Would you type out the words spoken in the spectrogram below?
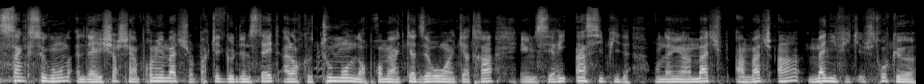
5 secondes d'aller chercher un premier match sur le parquet de Golden State alors que tout le monde leur promet un 4-0 ou un 4-1 et une série insipide. On a eu un match, un match 1 magnifique. Je trouve que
